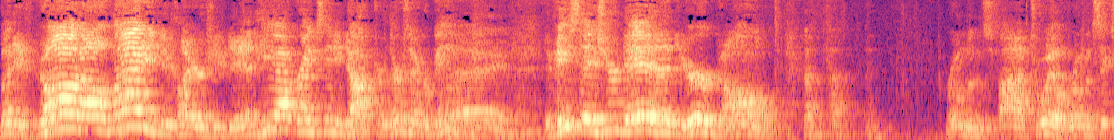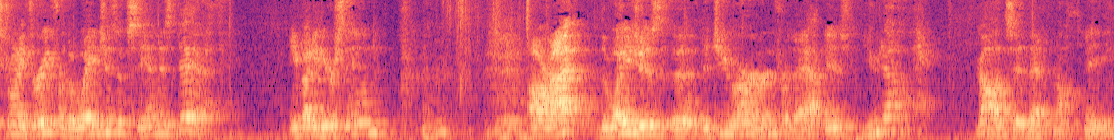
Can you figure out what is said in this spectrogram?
But if God Almighty declares you dead, He outranks any doctor there's ever been. Amen. If He says you're dead, you're gone. Romans 5.12, Romans 6.23, for the wages of sin is death. Anybody here sinned? All right, the wages uh, that you earn for that is you die. God said that, not me.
